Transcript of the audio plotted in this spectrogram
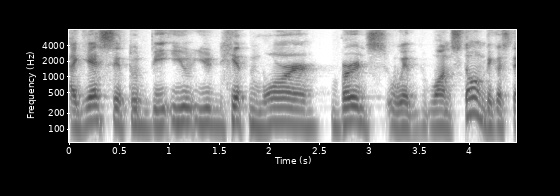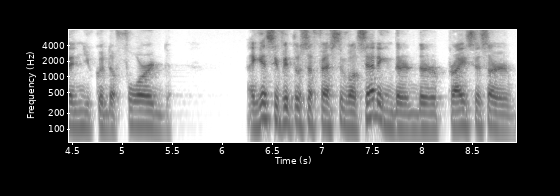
I guess it would be you you'd hit more birds with one stone because then you could afford I guess if it was a festival setting, their their prices are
